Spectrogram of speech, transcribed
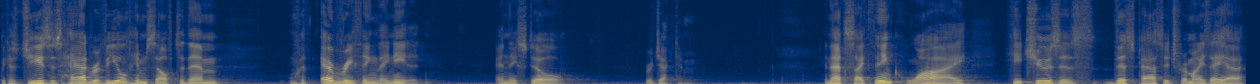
Because Jesus had revealed himself to them with everything they needed, and they still reject him. And that's, I think, why he chooses this passage from Isaiah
